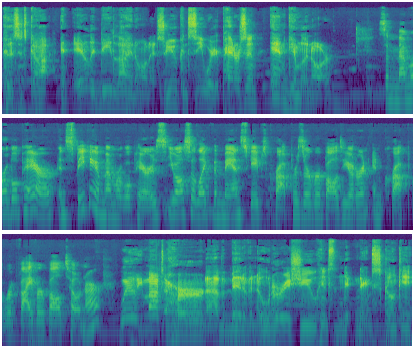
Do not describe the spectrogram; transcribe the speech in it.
cause it's got an LED light on it, so you can see where your Patterson and Gimlin are. It's a memorable pair. And speaking of memorable pairs, you also like the Manscaped Crop Preserver Ball Deodorant and Crop Reviver Ball Toner. Well, you might have heard I have a bit of an odor issue, hence the nickname Skunky.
